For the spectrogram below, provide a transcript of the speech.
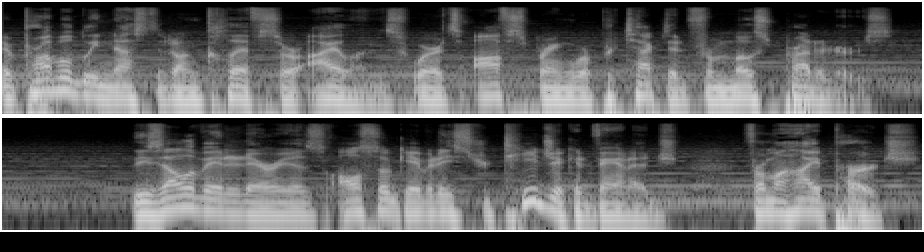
it probably nested on cliffs or islands where its offspring were protected from most predators. These elevated areas also gave it a strategic advantage. From a high perch,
